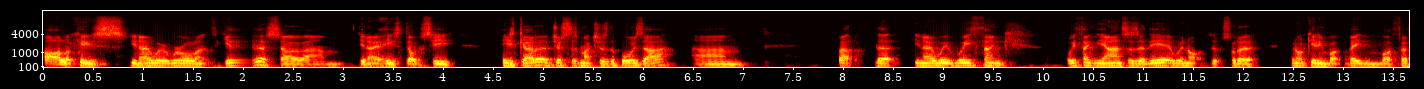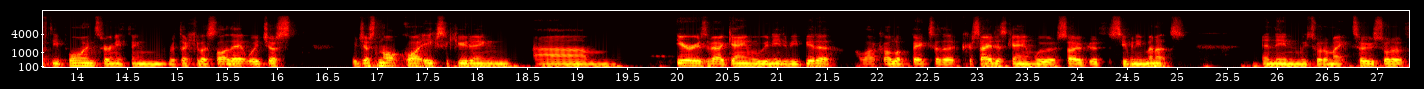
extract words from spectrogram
Oh, look, he's you know we're we're all in it together. So um, you know he's obviously he's gutted just as much as the boys are. Um, but that you know we we think we think the answers are there. We're not sort of we're not getting beaten by 50 points or anything ridiculous like that. We're just we're just not quite executing um, areas of our game where we need to be better. Like I look back to the Crusaders game, we were so good for 70 minutes, and then we sort of make two sort of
